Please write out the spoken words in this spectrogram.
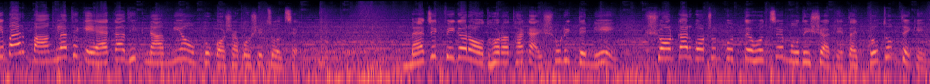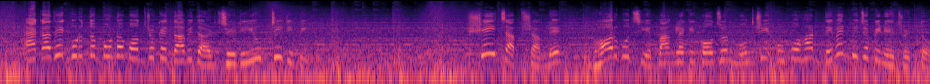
এবার বাংলা থেকে একাধিক নাম নিয়ে অঙ্ক কষাকষি চলছে। ম্যাজিক ফিগার অধরা থাকায় শরিকদের নিয়েই সরকার গঠন করতে হচ্ছে মোদী শাহকে। তাই প্রথম থেকে একাধিক গুরুত্বপূর্ণ মন্ত্রকের দাবিদার জেডিইউ, টিডিপি। সেই চাপ সামলে ঘর গুছিয়ে বাংলাকে কজন মন্ত্রী উপহার দেবেন বিজেপি নেতৃত্ব?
